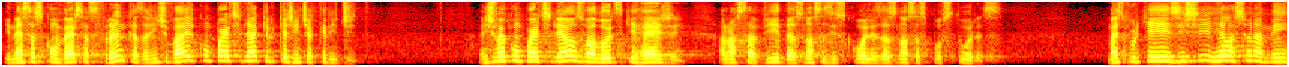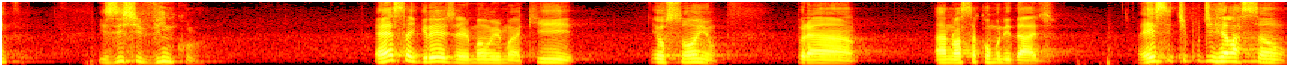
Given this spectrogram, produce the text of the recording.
E nessas conversas francas a gente vai compartilhar aquilo que a gente acredita. A gente vai compartilhar os valores que regem a nossa vida, as nossas escolhas, as nossas posturas. Mas porque existe relacionamento, existe vínculo. Essa igreja, irmão e irmã, que eu sonho para a nossa comunidade. É esse tipo de relação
